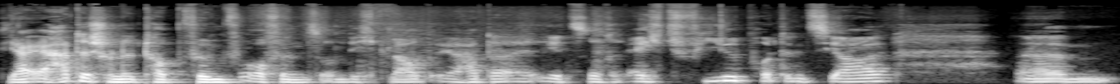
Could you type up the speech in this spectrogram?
ja, er hatte schon eine Top 5 Offense und ich glaube, er hat da jetzt noch echt viel Potenzial. Ähm,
